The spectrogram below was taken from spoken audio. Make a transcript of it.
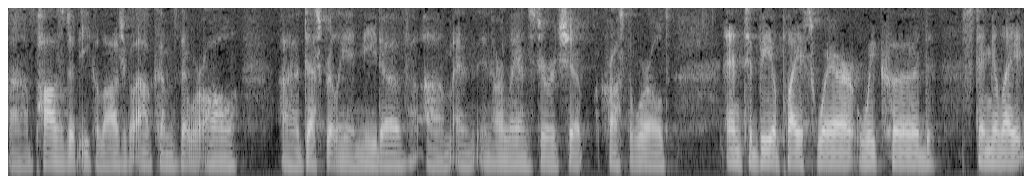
uh, positive ecological outcomes that we're all uh, desperately in need of um, and in our land stewardship across the world and to be a place where we could stimulate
